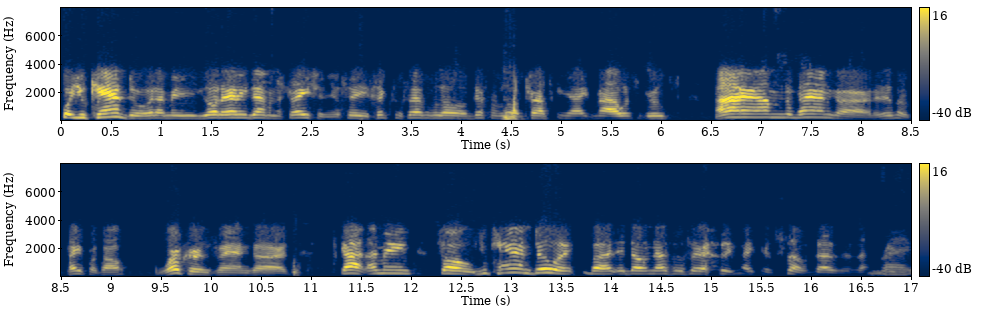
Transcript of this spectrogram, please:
Well, you can do it. I mean, you go to any demonstration, you'll see six or seven little different little Trotskyite Maoist groups I am the vanguard. It is a paper called Workers Vanguard. Scott, I mean, so you can do it, but it don't necessarily make it so, does it? Right.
